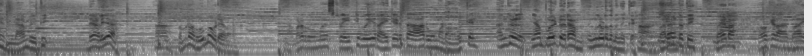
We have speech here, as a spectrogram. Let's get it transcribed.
എല്ലാം വിധി. ഡേ അളിയാ ആ നമ്മുടെ റൂം എവിടെയാണ് നമ്മുടെ റൂം സ്ട്രൈറ്റ് പോയി റൈറ്റ് എടുത്ത ആ റൂമാണ്. ഓക്കെ. അങ്കിൾ ഞാൻ പോയിട്ട് വരാം. നിങ്ങളോട് തന്നെ നിൽക്ക്. വരാട്ടത്തി വേടാ. ഓക്കെടാ ബൈ.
